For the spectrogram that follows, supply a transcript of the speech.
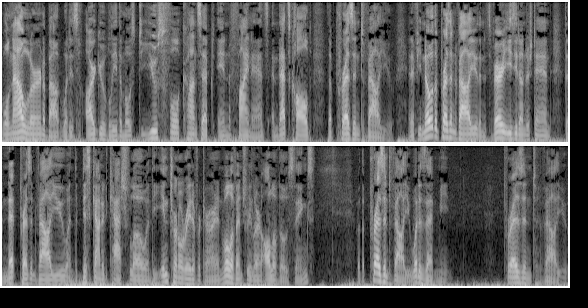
We'll now learn about what is arguably the most useful concept in finance, and that's called the present value. And if you know the present value, then it's very easy to understand the net present value and the discounted cash flow and the internal rate of return, and we'll eventually learn all of those things. But the present value, what does that mean? Present value.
